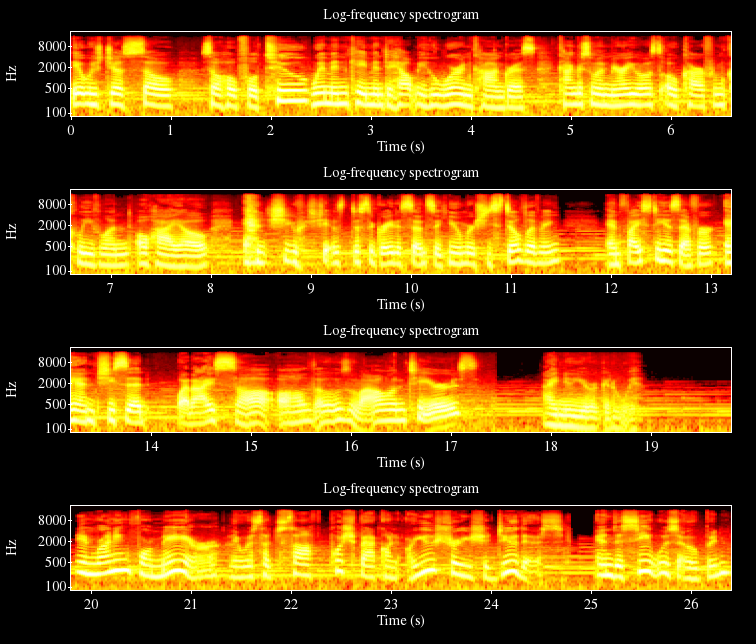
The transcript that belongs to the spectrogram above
It was just so, so hopeful. Two women came in to help me who were in Congress. Congresswoman Mary Rose Oakar from Cleveland, Ohio, and she, she has just the greatest sense of humor. She's still living and feisty as ever. And she said, when I saw all those volunteers, I knew you were going to win. In running for mayor, there was such soft pushback on, are you sure you should do this? And the seat was open.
